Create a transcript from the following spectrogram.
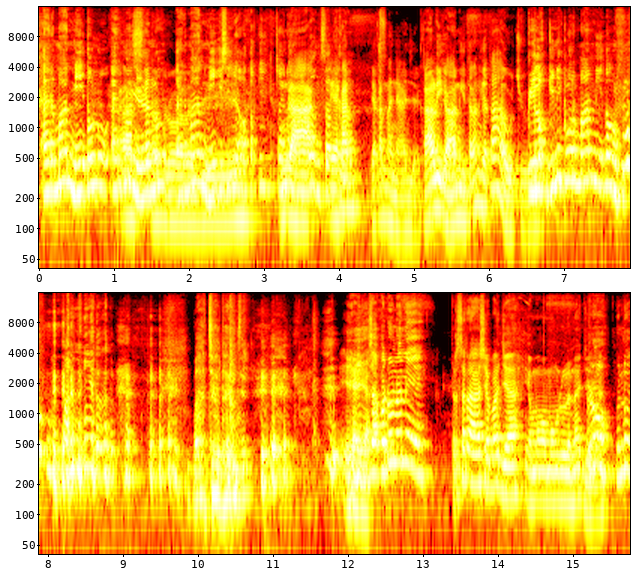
air mani tau lu air mani kan lu? Air mani isinya otak itu cewek enggak bangsat ya kan emang. ya kan nanya aja. Kali kan kita kan nggak tahu cuy. Pilok gini keluar mani tau mani. Bacot anjir. Iya iya. Siapa dulu nih terserah siapa aja yang mau ngomong duluan aja. Lu lu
